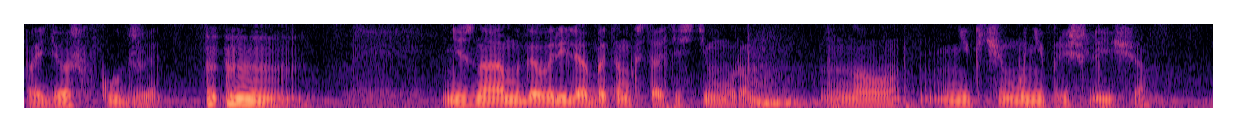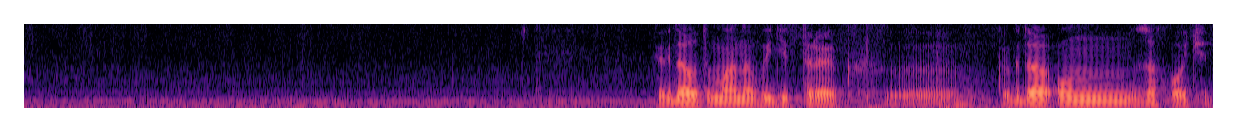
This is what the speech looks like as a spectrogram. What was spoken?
Пойдешь в Куджи. Не знаю, мы говорили об этом, кстати, с Тимуром, но ни к чему не пришли еще. Когда у Тумана выйдет трек, э, когда он захочет.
